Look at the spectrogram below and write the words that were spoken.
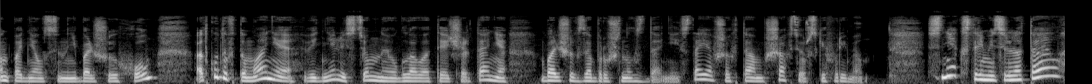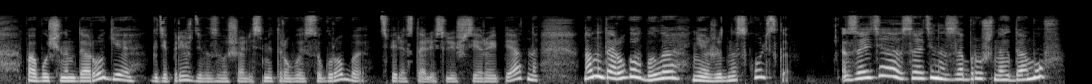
Он поднялся на небольшой холм, откуда в тумане виднелись темные угловатые очертания больших заброшенных зданий, стоявших там шахтерских времен. Снег стремительно таял по обочинам дороги, где прежде возвышались метровые сугробы, теперь остались лишь серые пятна, но на дорогах было неожиданно скользко. Зайдя за один из заброшенных домов,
